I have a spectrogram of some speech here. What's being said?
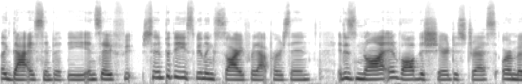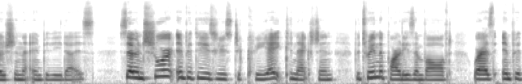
like that is sympathy. And so f- sympathy is feeling sorry for that person. It does not involve the shared distress or emotion that empathy does. So, in short, empathy is used to create connection between the parties involved, whereas, empath-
